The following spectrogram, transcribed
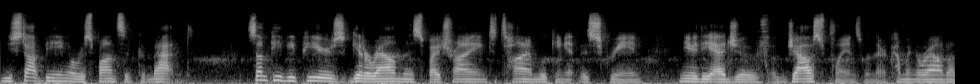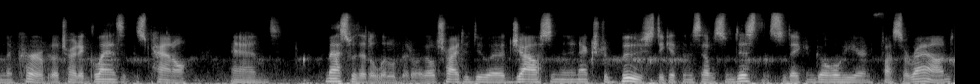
you stop being a responsive combatant. Some PvPers get around this by trying to time looking at this screen near the edge of, of joust planes when they're coming around on the curve. They'll try to glance at this panel and mess with it a little bit, or they'll try to do a joust and then an extra boost to get themselves some distance so they can go over here and fuss around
